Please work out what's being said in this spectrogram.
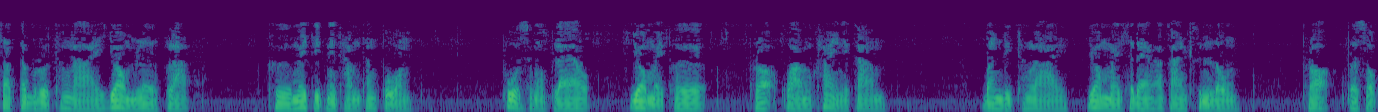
สัตบุรุษทั้งหลายย่อมเลิกละ คือไม่ติดในธรรมทั้งปวง ผู้สงบแล้วย่อมไม่เพ้อ เพราะความใคร่ในกาม บัณฑิตทั้งหลายย่อมไม่แสดงอาการขึ้นลง เพราะประสบ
